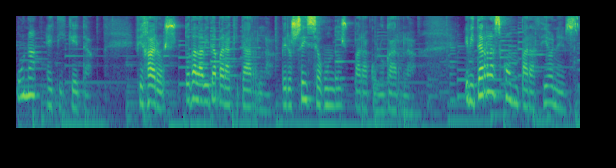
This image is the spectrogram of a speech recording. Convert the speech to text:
una etiqueta. Fijaros, toda la vida para quitarla, pero 6 segundos para colocarla. Evitar las comparaciones.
